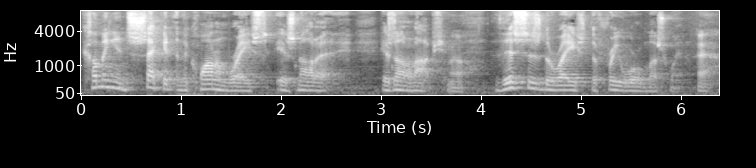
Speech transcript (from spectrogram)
Coming in second in the quantum race is not a is not an option. No. This is the race the free world must win. Yeah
